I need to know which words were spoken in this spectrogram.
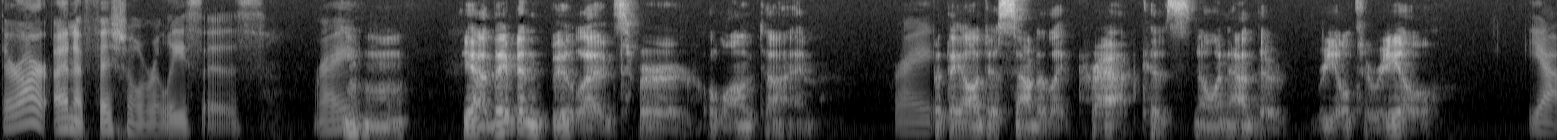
there are unofficial releases, right? hmm Yeah, they've been bootlegs for a long time, Right. but they all just sounded like crap because no one had the reel to reel. Yeah.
